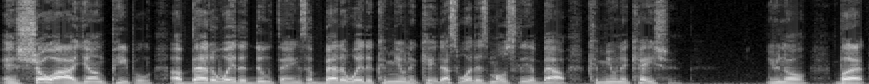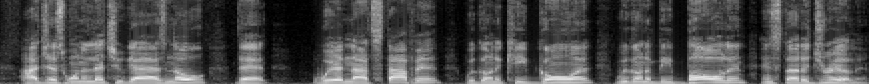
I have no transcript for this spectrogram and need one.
and show our young people a better way to do things, a better way to communicate. That's what it's mostly about communication, you know. But I just want to let you guys know that we're not stopping. We're going to keep going. We're going to be balling instead of drilling.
